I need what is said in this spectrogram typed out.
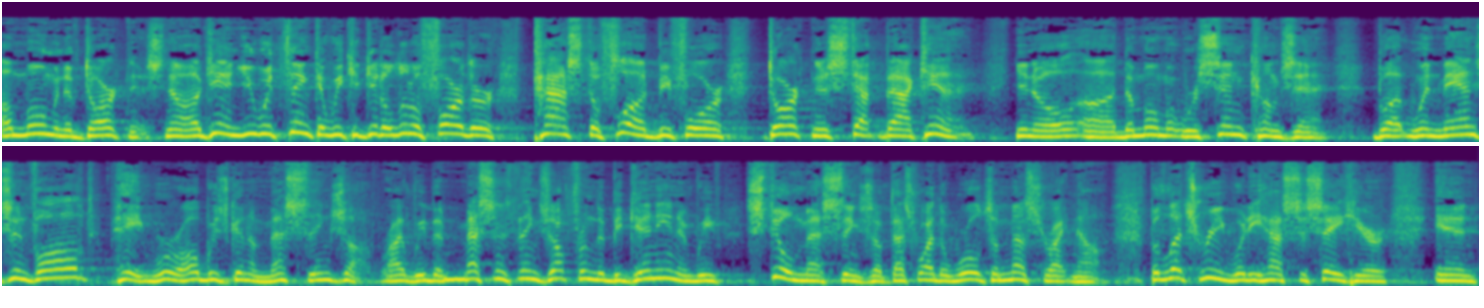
a moment of darkness. Now, again, you would think that we could get a little farther past the flood before darkness stepped back in you know, uh, the moment where sin comes in. But when man's involved, hey, we're always going to mess things up, right? We've been messing things up from the beginning and we've still messed things up. That's why the world's a mess right now. But let's read what he has to say here in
